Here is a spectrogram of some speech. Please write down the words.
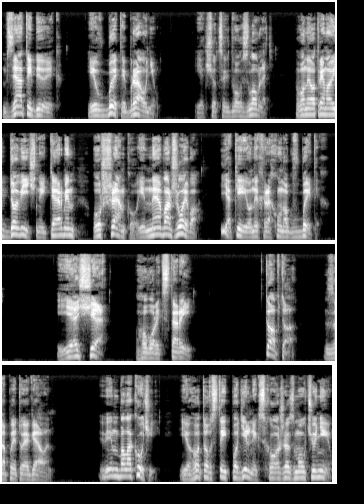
взяти Бюїк і вбити Браунів. Якщо цих двох зловлять, вони отримають довічний термін у Шенку, і неважливо, який у них рахунок вбитих. Є ще, говорить старий. Тобто, запитує Гелен. Він балакучий. Його товстий подільник, схоже, змовчунів.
